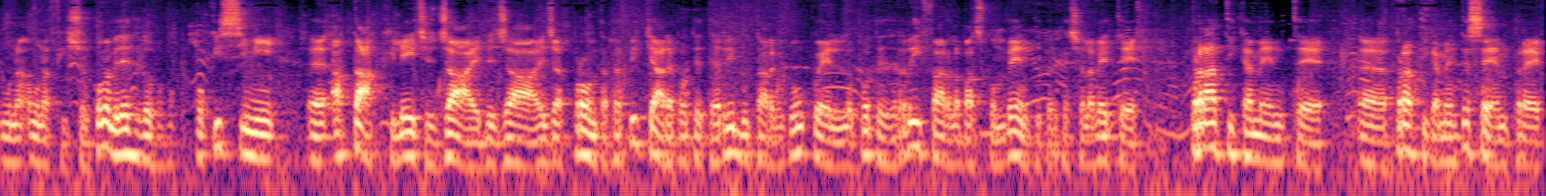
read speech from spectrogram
una, una Fischl. Come vedete dopo po pochissimi eh, attacchi lei c'è già ed è già, è già, pronta per picchiare, potete ributtarvi con quello, potete rifare la base con 20 perché ce l'avete praticamente, eh, praticamente sempre,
